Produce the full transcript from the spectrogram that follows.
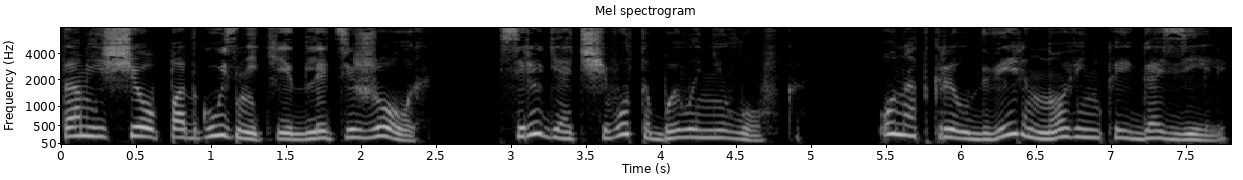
Там еще подгузники для тяжелых, Сереге от чего-то было неловко. Он открыл дверь новенькой газели,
